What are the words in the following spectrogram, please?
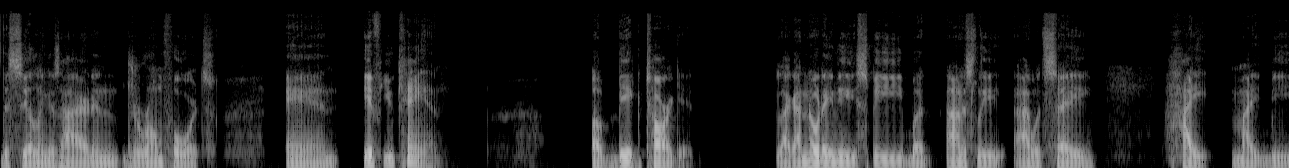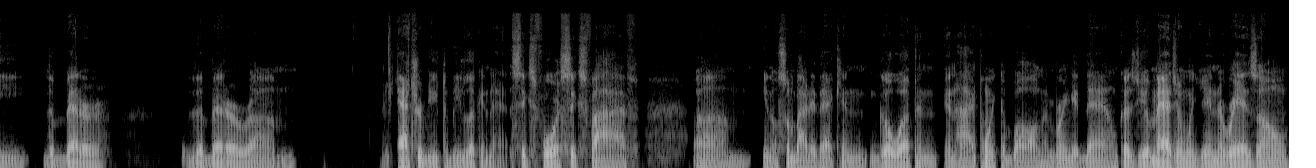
the ceiling is higher than Jerome Ford's, and if you can, a big target. Like I know they need speed, but honestly, I would say height might be the better the better um, attribute to be looking at six four six five um, you know somebody that can go up and, and high point the ball and bring it down. Because you imagine when you're in the red zone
